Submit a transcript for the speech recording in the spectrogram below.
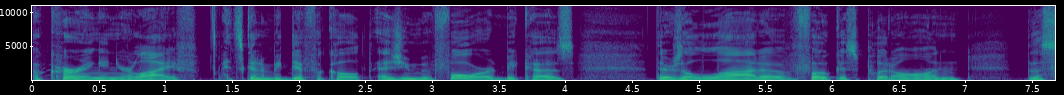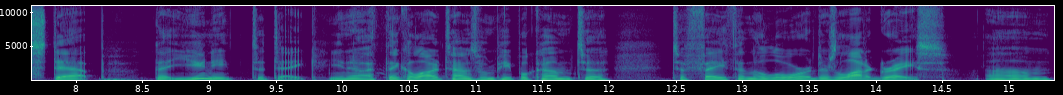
occurring in your life, it's going to be difficult as you move forward because there's a lot of focus put on the step that you need to take. You know, I think a lot of times when people come to to faith in the Lord, there's a lot of grace, um,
